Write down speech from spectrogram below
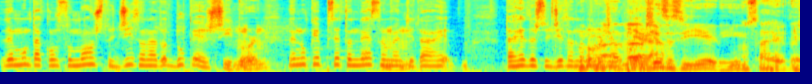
dhe mund ta konsumosh të gjithën ato duke e shitur mm -hmm. dhe nuk ke pse të nesërmen ti ta Ta hedhësh të gjitha në një gjë. Po qe se si Iri, e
